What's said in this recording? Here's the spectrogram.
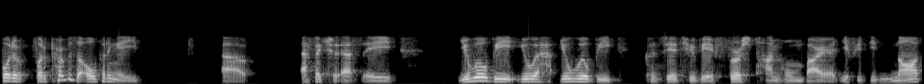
for the for the purpose of opening a uh, FHSA, you will be you will you will be considered to be a first time home buyer if you did not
